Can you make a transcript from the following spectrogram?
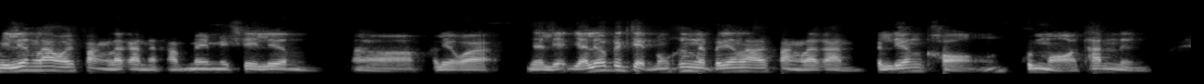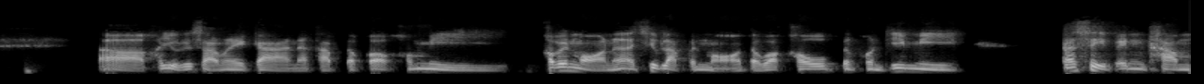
มีเรื่องเล่าให้ฟังแล้วกันนะครับ ไม่ไม่ใช่เรื่อง เอ่อเขาเรียกว่าอย่าเรียกอย่าเรียกเป็นเจ็ดโมงครึ่งเลยเป็นเรื่องเล่าให้ฟังแล้วกัน เป็นเรื่องของคุณหมอท่านหนึ่งอ่าเขาอยู่ที่สหรัฐอเมริกานะครับ แล้วก็เขามีเขาเป็นหมอนะอาชีพหลักเป็นหมอ แต่ว่าเขาเป็นคนที่มี passive income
